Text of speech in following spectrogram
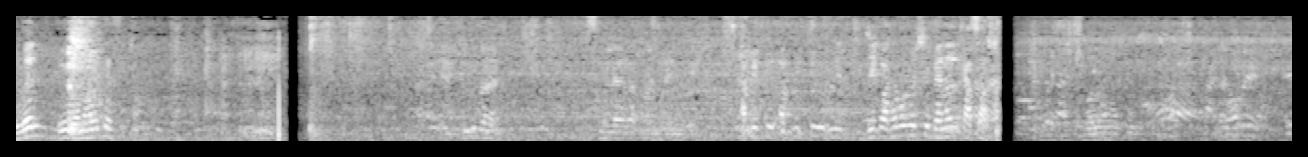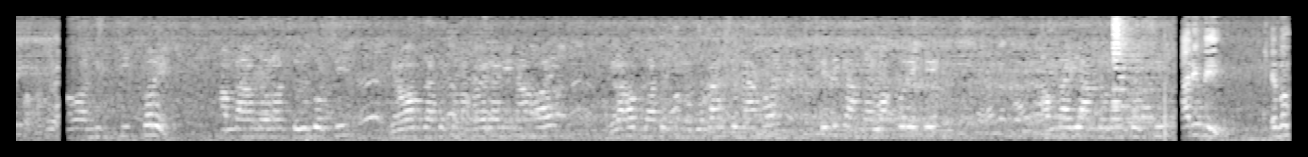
রুবেল, তুমি মনে হইতেছে যে কথা বলবেন, সে ব্যানারের কাছে আসুন। ঠিক করে আমরা আন্দোলন শুরু করছি। গ্রাহক যাতে কোনো হয়রানি না হয়, গ্রাহক যাতে কোনো ভোগান্তি না হয় সেদিকে আমরা লক্ষ্য রেখে আমরা এই আন্দোলন করছি। এবং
